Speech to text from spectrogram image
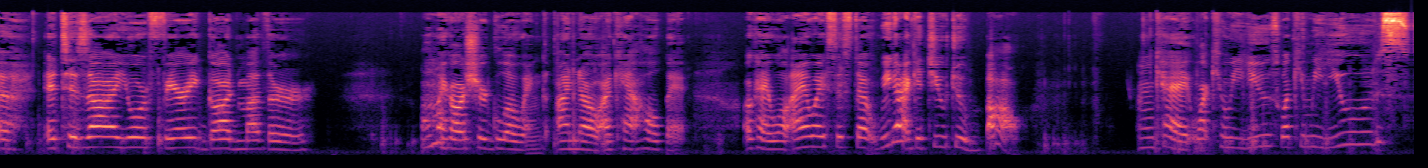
Uh, it is I, your fairy godmother. Oh my gosh, you're glowing. I know, I can't help it. Okay, well, anyway, sister, we gotta get you to a ball. Okay, what can we use? What can we use?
